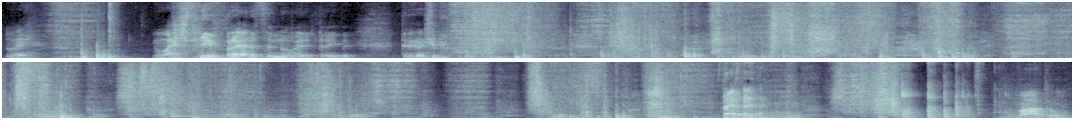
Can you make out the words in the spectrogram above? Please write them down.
2, nu mai știi fraier să numeri 3, 2, 3, 2 și... Stai, stai, stai! 4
